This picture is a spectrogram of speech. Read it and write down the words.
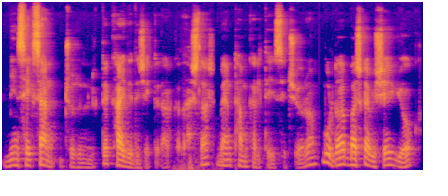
1080 çözünürlükte kaydedecektir arkadaşlar. Ben tam kaliteyi seçiyorum. Burada başka bir şey yok.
